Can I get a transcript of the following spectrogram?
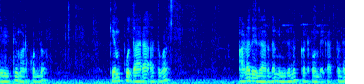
ಈ ರೀತಿ ಮಾಡಿಕೊಂಡು ಕೆಂಪು ದಾರ ಅಥವಾ ಹಳದಿ ದಾರದಲ್ಲಿ ನೀವು ಇದನ್ನು ಕಟ್ಕೊಬೇಕಾಗ್ತದೆ.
